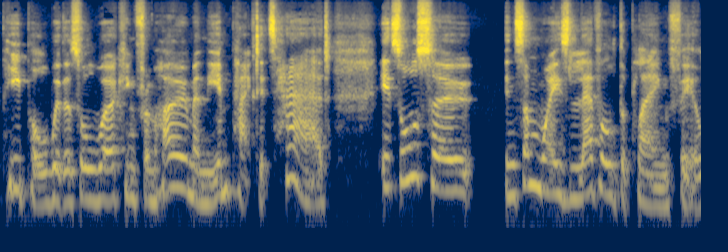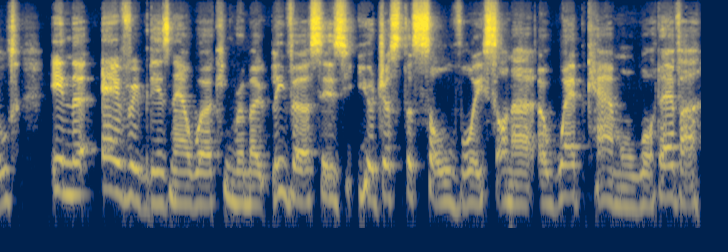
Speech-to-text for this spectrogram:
people, with us all working from home and the impact it's had, it's also in some ways leveled the playing field in that everybody is now working remotely versus you're just the sole voice on a, a webcam or whatever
